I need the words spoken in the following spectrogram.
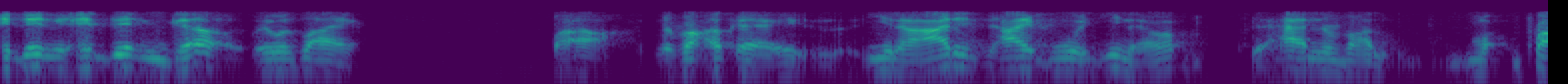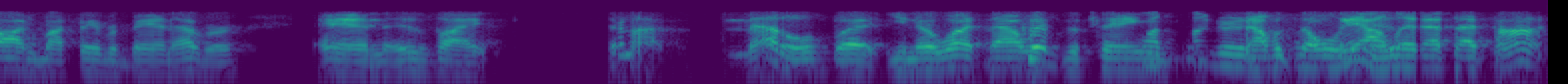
it didn't it didn't go. It was like, wow, Nirvana. Okay, you know, I didn't. I would, you know, had Nirvana probably my favorite band ever, and it was like they're not metal, but you know what? That was the thing. That was the only outlet at that time.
